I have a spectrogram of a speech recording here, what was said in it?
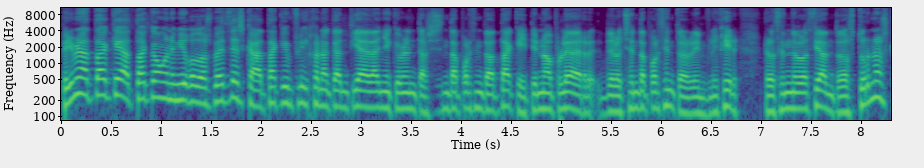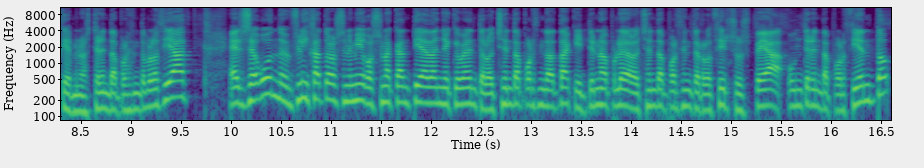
Primer ataque, ataca a un enemigo dos veces. Cada ataque inflige una cantidad de daño equivalente al 60% de ataque y tiene una probabilidad del 80% de infligir reducción de velocidad en dos turnos, que es menos 30% de velocidad. El segundo inflige a todos los enemigos una cantidad de daño equivalente al 80% de ataque y tiene una probabilidad del 80% de reducir sus PA un 30%.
